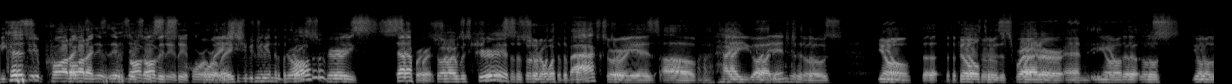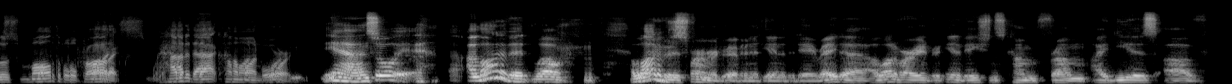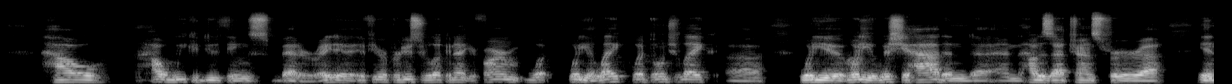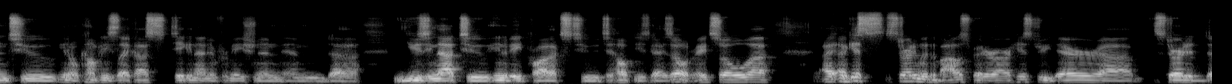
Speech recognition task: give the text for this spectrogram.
because your product, there's obviously a correlation between them, but they're also very separate. So I was curious of sort of what the backstory is of how you got into those, you know, the, the filter, the spreader, and you know the, those you know those multiple products. How did that come on board? Yeah, and so eh, a lot of it, well, a lot of it is farmer driven at the end of the day, right? Uh, a lot of our innovations come from ideas of how how we could do things better, right? If you're a producer looking at your farm, what what do you like? What don't you like? Uh, what do you what do you wish you had? And uh, and how does that transfer uh, into you know companies like us taking that information and and uh, using that to innovate products to to help these guys out, right? So. Uh, I, I, guess starting with the biospreader, our history there uh, started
